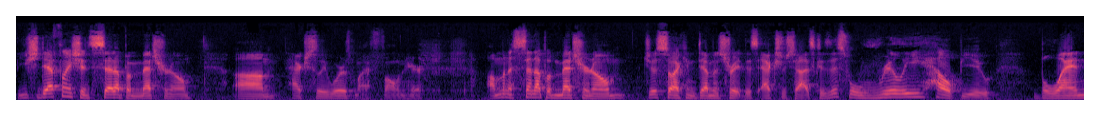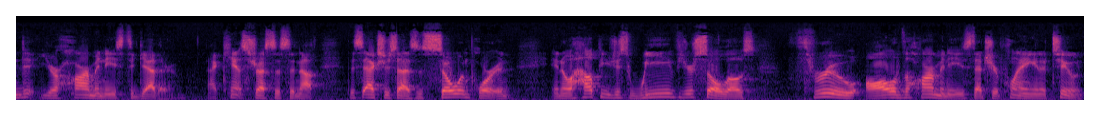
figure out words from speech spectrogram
you should definitely should set up a metronome. Um, actually, where's my phone here? I'm going to set up a metronome just so I can demonstrate this exercise because this will really help you blend your harmonies together. I can't stress this enough. This exercise is so important and it'll help you just weave your solos through all of the harmonies that you're playing in a tune.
